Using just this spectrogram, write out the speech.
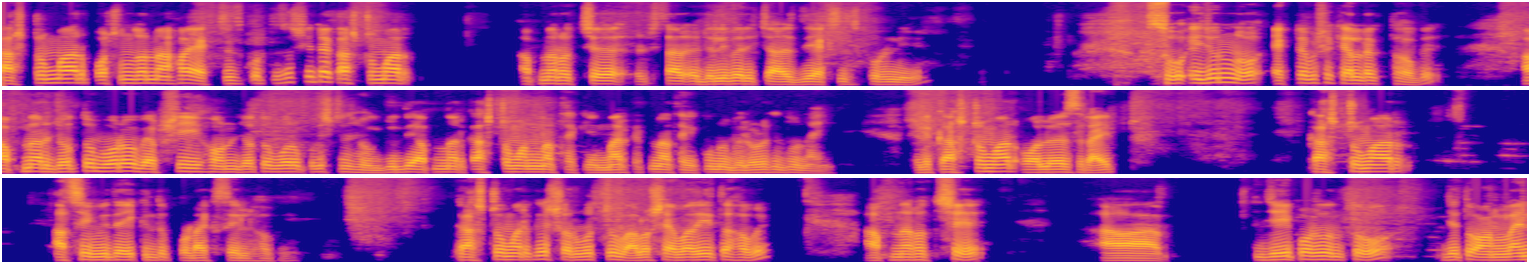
কাস্টমার পছন্দ না হয় এক্সচেঞ্জ করতে চায়, সেটা কাস্টমার আপনার হচ্ছে ডেলিভারি চার্জ দিয়ে এক্সচেঞ্জ করে নিবে। সো এই জন্য একটা বিষয় খেয়াল রাখতে হবে, আপনার যত বড় ব্যবসায়ী হন, যত বড় প্রতিষ্ঠান হোক, যদি আপনার কাস্টমার না থাকে মার্কেট না থাকে, কোনো ভ্যালু কিন্তু নাই, তাহলে কাস্টমার অলওয়েজ রাইট কাস্টমার আছে বিদায় কিন্তু প্রোডাক্ট সেল হবে। কাস্টমারকে সর্বোচ্চ ভালো সেবা দিতে হবে। আপনার হচ্ছে যেই পর্যন্ত যেহেতু অনলাইন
